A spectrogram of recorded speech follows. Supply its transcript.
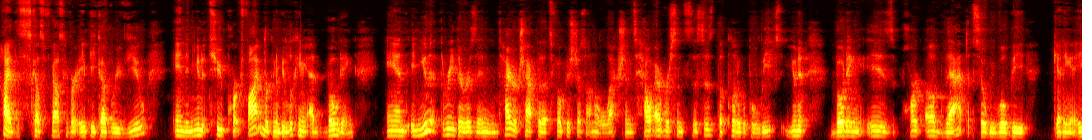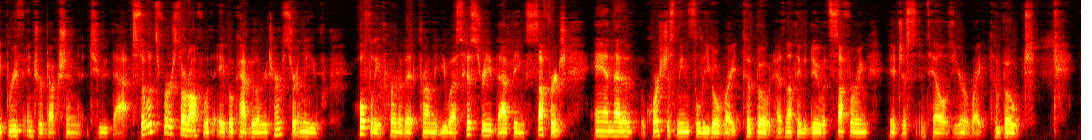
Hi, this is Kelsey Falkowski for AP Gov Review, and in Unit 2, Part 5, we're going to be looking at voting. And in Unit 3, there is an entire chapter that's focused just on elections. However, since this is the political beliefs unit, voting is part of that, so we will be getting a brief introduction to that. So let's first start off with a vocabulary term. Certainly, you've hopefully you've heard of it from U.S. history, that being suffrage. And that, of course, just means the legal right to vote. It has nothing to do with suffering. It just entails your right to vote.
